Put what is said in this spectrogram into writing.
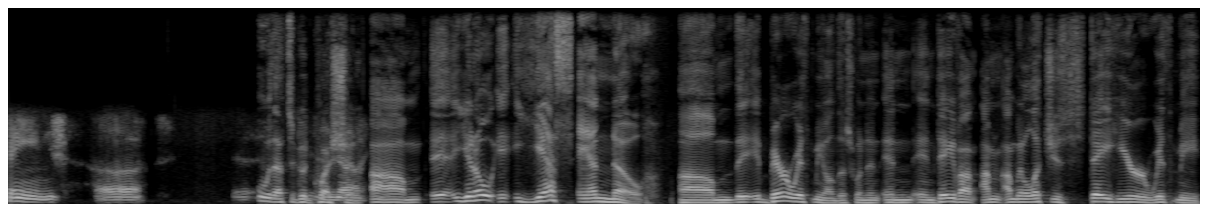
change uh, Oh, that's a good question. um, eh, you know, yes and no. Um, the, bear with me on this one, and and, and Dave, I'm I'm, I'm going to let you stay here with me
